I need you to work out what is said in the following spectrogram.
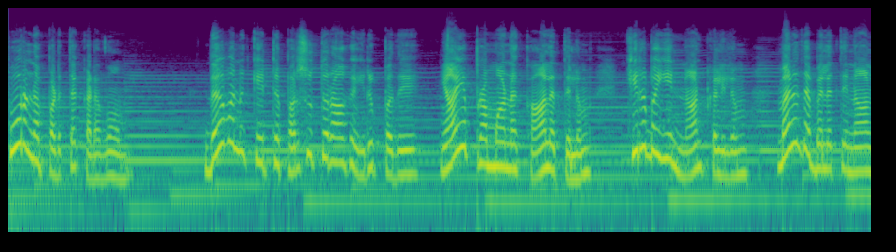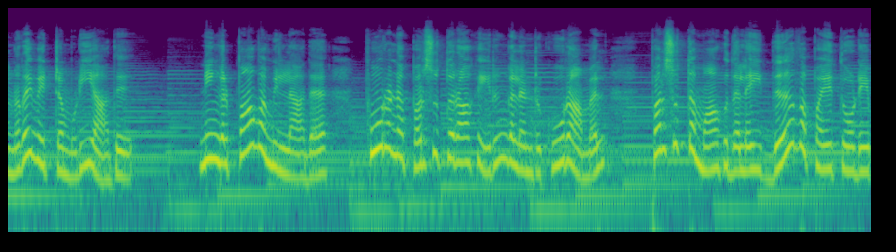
பூரணப்படுத்த கடவோம். தேவனுக்கேற்ற பரிசுத்தராக இருப்பது நியாயப்பிரமாண காலத்திலும் கிருபையின் நாட்களிலும் மனித பலத்தினால் நிறைவேற்ற முடியாது. நீங்கள் பாவமில்லாத பூரண பரிசுத்தராக இருங்கள் என்று கூறாமல் பரிசுத்தமாகுதலை தேவ பயத்தோடே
